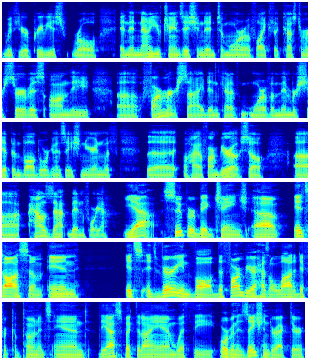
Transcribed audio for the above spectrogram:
with your previous role and then now you've transitioned into more of like the customer service on the uh, farmer side and kind of more of a membership involved organization you're in with the ohio farm bureau so uh, how's that been for you Yeah, super big change. Uh, it's awesome, and it's it's very involved. The Farm Bureau has a lot of different components, and the aspect that I am with the organization director,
